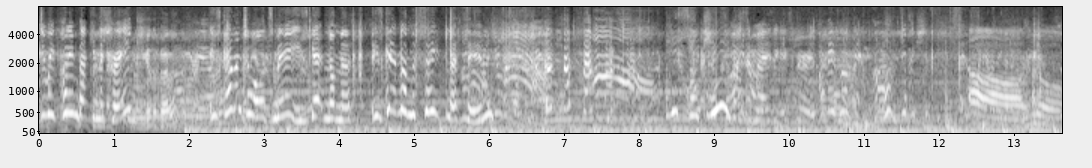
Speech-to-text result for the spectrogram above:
Do we put him back in the creek? Get the photo? He's coming towards me. He's getting on the. He's getting on the seat. Bless him. Oh, he's so cute. Oh. No.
